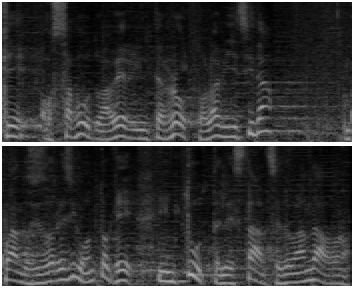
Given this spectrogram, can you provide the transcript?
che ho saputo aver interrotto la visita quando si sono resi conto che in tutte le stanze dove andavano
